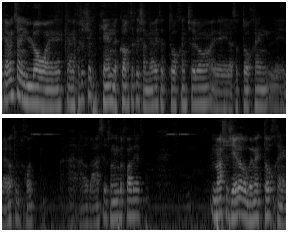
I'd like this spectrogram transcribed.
את האמת שאני לא רואה, כי אני חושב שכן, לקוח צריך לשמר את התוכן שלו, אה, לעשות תוכן, לעלות לפחות ארבעה סרטונים בחודש. משהו שיהיה לו באמת תוכן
